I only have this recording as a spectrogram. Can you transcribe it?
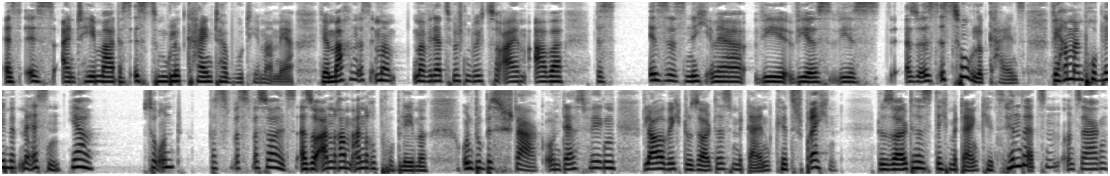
Es ist ein Thema, das ist zum Glück kein Tabuthema mehr. Wir machen es immer mal wieder zwischendurch zu einem, aber das ist es nicht mehr, wie, wie es, wie es, also es ist zum Glück keins. Wir haben ein Problem mit dem Essen. Ja. So und? Was, was, was soll's? Also andere haben andere Probleme. Und du bist stark. Und deswegen glaube ich, du solltest mit deinen Kids sprechen. Du solltest dich mit deinen Kids hinsetzen und sagen,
